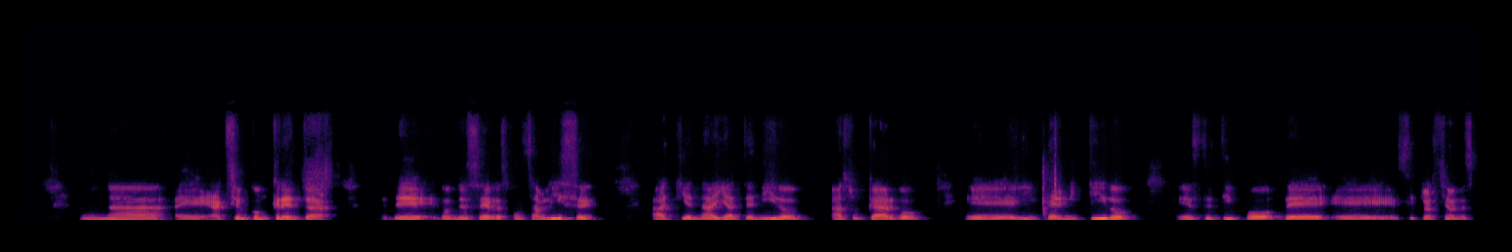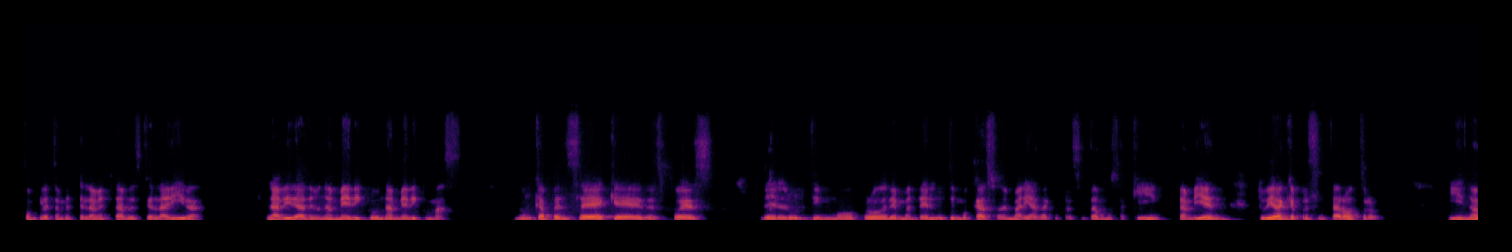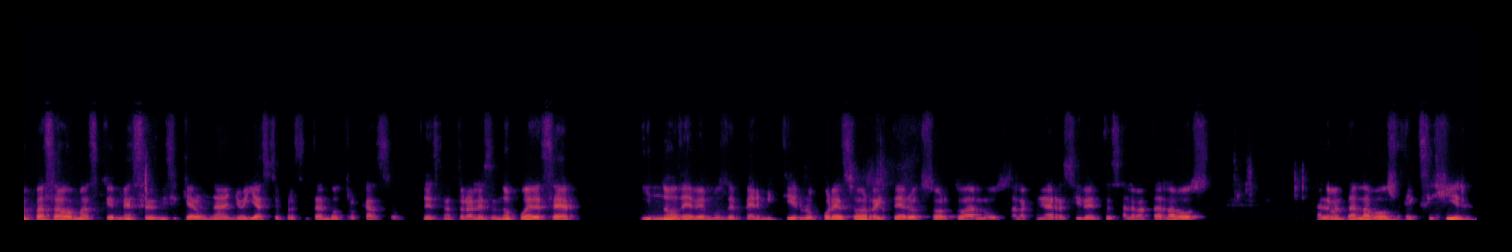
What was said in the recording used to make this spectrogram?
una eh, acción concreta de donde se responsabilice a quien haya tenido a su cargo y permitido este tipo de eh, situaciones completamente lamentables, que es la vida, la vida de una médico, una médico más. Nunca pensé que después del último, del último caso de Mariana que presentamos aquí, también tuviera que presentar otro. Y no ha pasado más que meses, ni siquiera un año, ya estoy presentando otro caso de esta naturaleza. No puede ser y no debemos de permitirlo. Por eso reitero, exhorto a, los, a la comunidad de residentes a levantar la voz a levantar la voz, exigir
